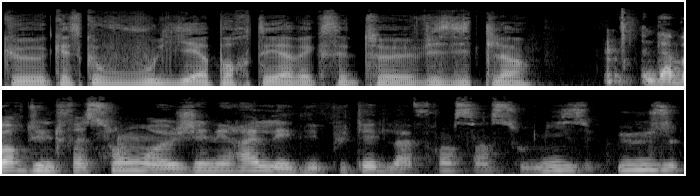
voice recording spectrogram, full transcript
qu'est-ce que vous vouliez apporter avec cette euh, visite-là? D'abord, d'une façon générale, les députés de la France insoumise usent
